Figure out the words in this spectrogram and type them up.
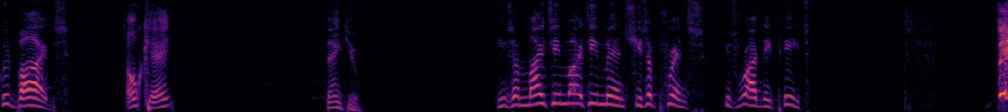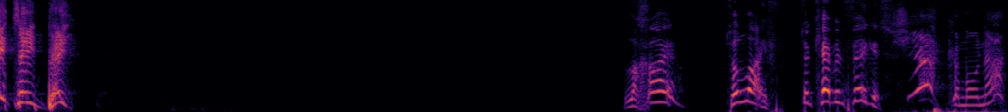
Good vibes. Okay. Thank you. He's a mighty, mighty mensch. He's a prince. He's Rodney Peete. VTB. L'chaim, to life, to Kevin Figgis. Yeah, come on now.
